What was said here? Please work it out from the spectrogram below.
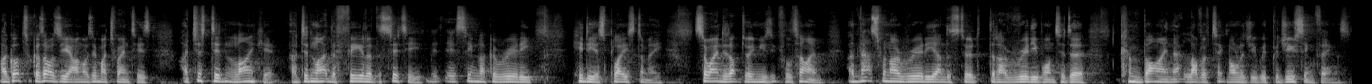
I got to, because I was young, I was in my 20s, I just didn't like it. I didn't like the feel of the city. It, it seemed like a really hideous place to me. So I ended up doing music full time. And that's when I really understood that I really wanted to combine that love of technology with producing things.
